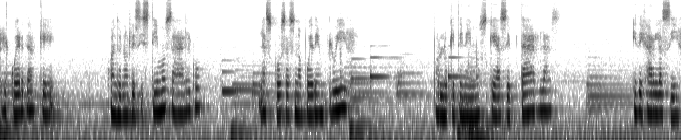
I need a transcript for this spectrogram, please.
Recuerda que cuando nos resistimos a algo, las cosas no pueden fluir, por lo que tenemos que aceptarlas, y dejarlas ir.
